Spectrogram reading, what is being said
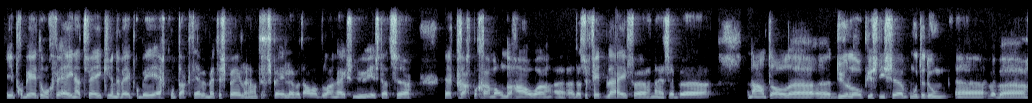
je probeert ongeveer één à twee keer in de week probeer je echt contact te hebben met de speler. hè. Want de speler, wat het allerbelangrijkste nu is dat ze krachtprogramma onderhouden, eh, dat ze fit blijven. Nou, ja, ze hebben een aantal eh, eh, duurloopjes die ze moeten doen. Eh, we, hebben,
